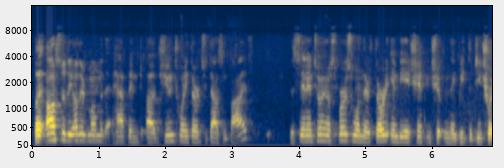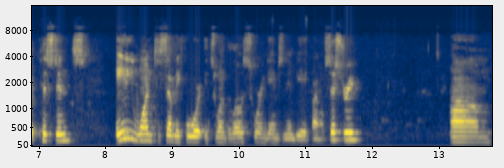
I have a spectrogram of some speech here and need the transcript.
but also the other moment that happened uh, June 23rd, 2005. The San Antonio Spurs won their third NBA championship when they beat the Detroit Pistons, 81 to 74. It's one of the lowest scoring games in NBA Finals history. Um,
